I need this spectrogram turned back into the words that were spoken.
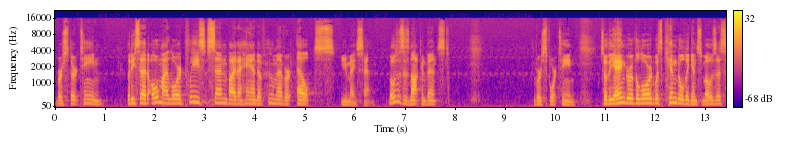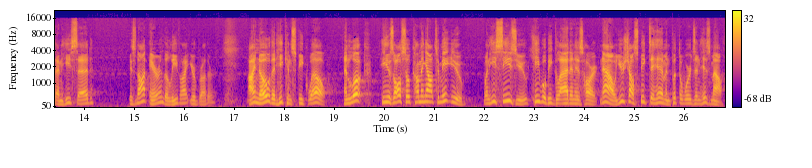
Verse 13. But he said, Oh, my Lord, please send by the hand of whomever else you may send. Moses is not convinced. Verse 14. So the anger of the Lord was kindled against Moses, and he said, Is not Aaron the Levite your brother? I know that he can speak well. And look, he is also coming out to meet you. When he sees you, he will be glad in his heart. Now you shall speak to him and put the words in his mouth.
